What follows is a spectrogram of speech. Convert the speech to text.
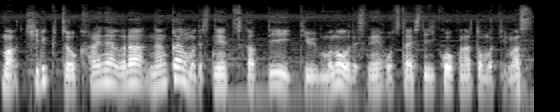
まあ、切り口を変えながら何回もですね使っていいっていうものをですねお伝えしていこうかなと思っています。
